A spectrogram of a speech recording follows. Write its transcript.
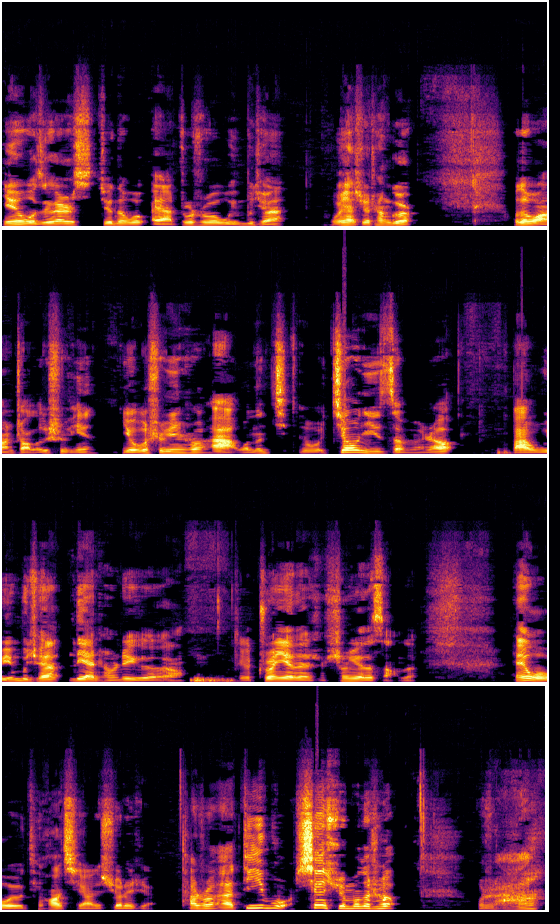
因为我最开始觉得我哎呀，周师傅五音不全，我想学唱歌。我在网上找了个视频，有个视频说啊，我能我教你怎么着把五音不全练成这个这个专业的声乐的嗓子。哎，我我挺好奇啊，就学了学。他说哎，第一步先学摩托车。我说啊。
